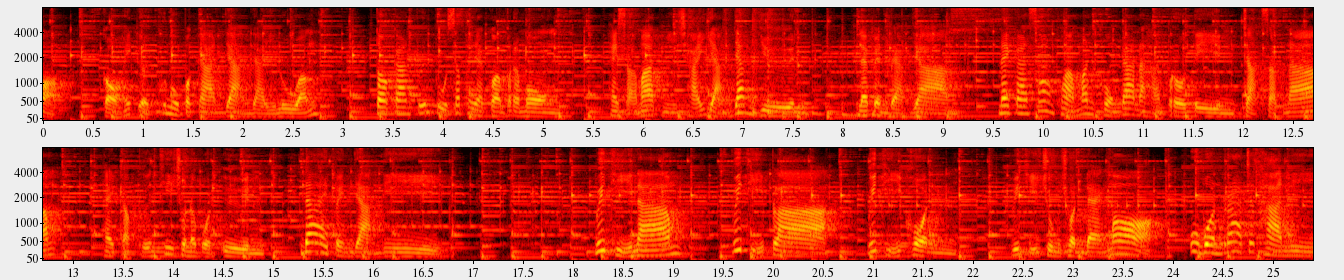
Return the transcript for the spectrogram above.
ก่อให้เกิดคุณูปการอย่างใหญ่หลวง ต่อการฟื้นฟูทรัพยากรประมง ให้สามารถมีใช้อย่างยั่งยืน และเป็นแบบอย่าง ในการสร้างความมั่นคงด้านอาหารโปรตีนจากสัตว์น้ำให้กับพื้นที่ชนบทอื่น ได้เป็นอย่างดี วิถีน้ำ วิถีปลา วิถีคน วิถีชุมชนแดงหม้อ อุบลราชธานี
